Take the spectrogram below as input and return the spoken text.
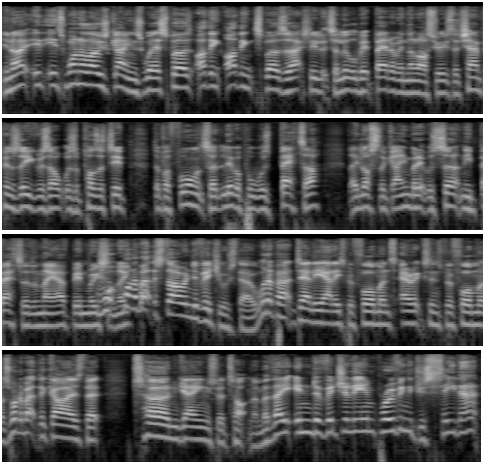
You know, it, it's one of those games where Spurs. I think I think Spurs have actually looked a little bit better in the last few weeks. The Champions League result was a positive. The performance at Liverpool was better. They lost the game, but it was certainly better than they have been recently. What, what about the star individuals, though? What about Dele Alli's performance, Eriksen's performance? What about the guys that turn games for Tottenham? Are they individually improving? Did you see that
